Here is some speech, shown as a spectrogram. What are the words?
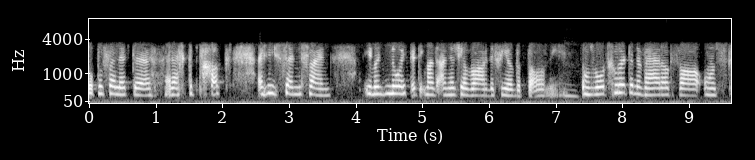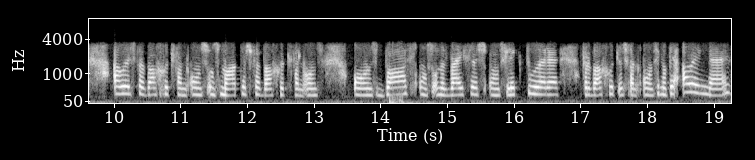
koppe vir hulle te reg te pak in die sin van jy moet nooit dat iemand anders jou waarde vir jou bepaal nie. Hmm. Ons word groot in 'n wêreld waar ons ouers verwag goed van ons, ons maaters verwag goed van ons, ons baas, ons onderwysers, ons lektore verwag goed van ons en op die ou ende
